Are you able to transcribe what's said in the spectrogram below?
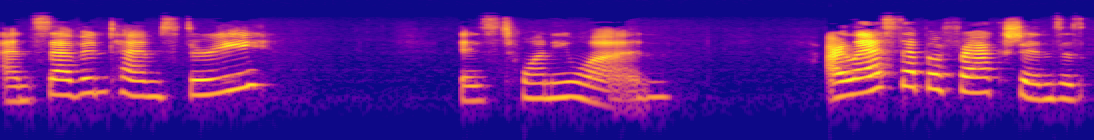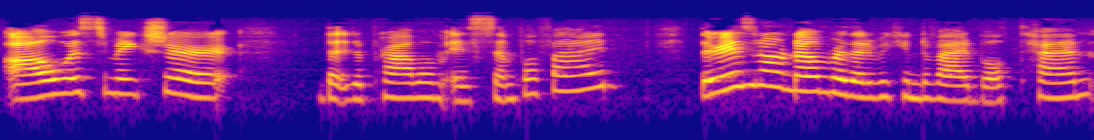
and 7 times 3 is 21. Our last step of fractions is always to make sure that the problem is simplified. There is no number that we can divide both 10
